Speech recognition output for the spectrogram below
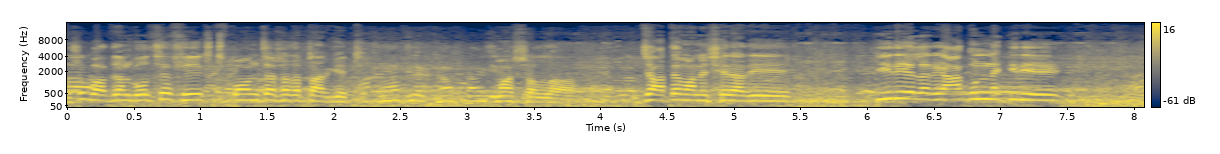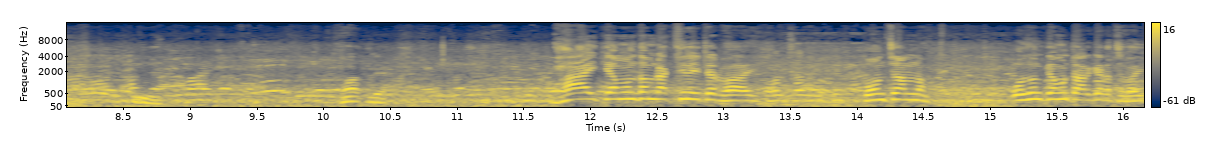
অশোক বাবজান বলছে ফিক্সড পঞ্চাশ হাজার টার্গেট মার্শাল্লাহ যাতে মানে সেরা রে। কি রে এলা রে আগুন না কি ভাই, কেমন দাম রাখছেন এটার ভাই? পঞ্চান্ন। ওজন কেমন টার্গেট আছে ভাই?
